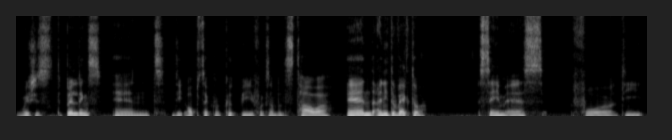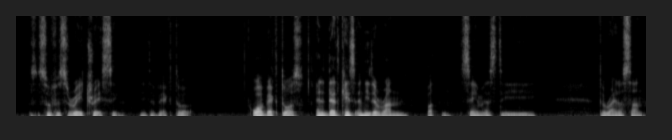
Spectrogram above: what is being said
which is the buildings and the obstacle could be, for example, this tower and I need a vector, same as for the surface ray tracing. I need a vector or vectors, and in that case I need a run button, same as the the Rhino-Sun,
